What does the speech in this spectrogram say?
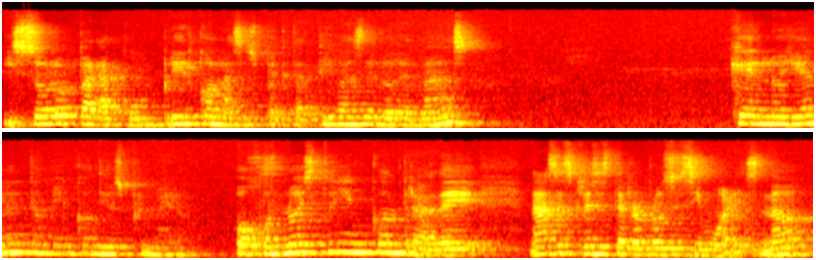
y solo para cumplir con las expectativas de lo demás, que lo llenen también con Dios primero. Ojo, no estoy en contra de naces, creces, te reproduces y mueres, ¿no?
